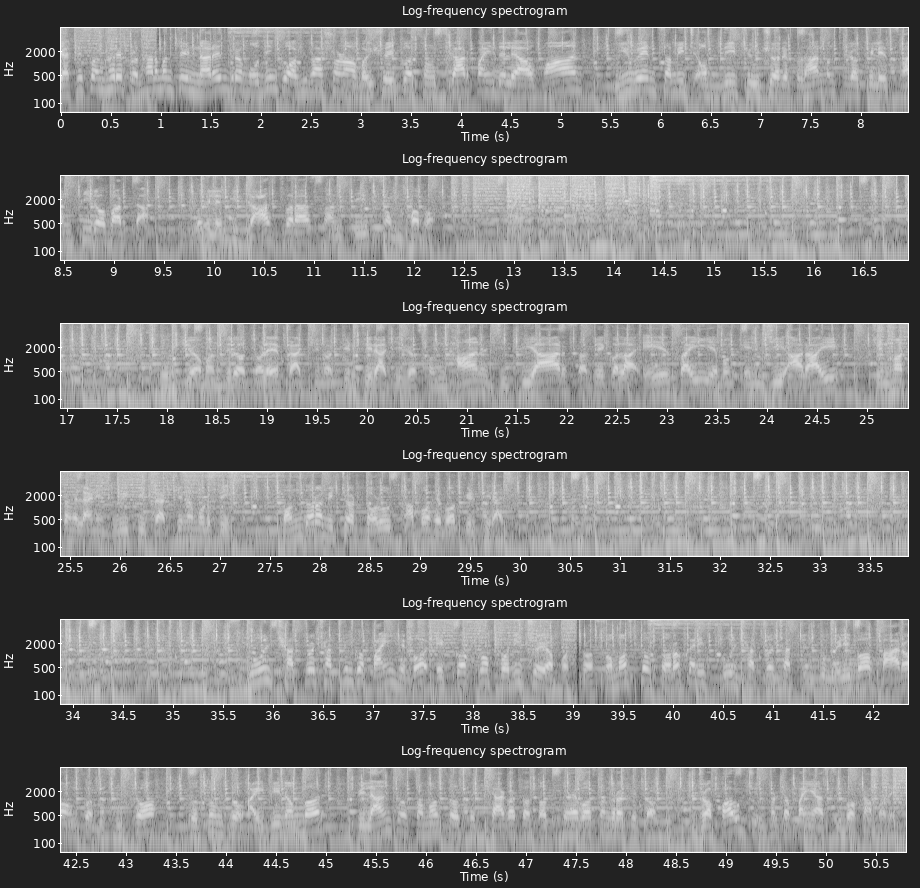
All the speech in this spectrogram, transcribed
জাতিসংঘরে প্রধানমন্ত্রী নরেন্দ্র মোদি কো অভিবাদন বৈশ্বিক সংস্কার পাই দেলে আহ্বান ইউএন সমিতি অফ দি ফিউচারে প্রধানমন্ত্রী রখিলে শান্তি র বার্তা কইলে বিকাশ দ্বারা শান্তি সম্ভব ସୂର୍ଯ୍ୟ ମନ୍ଦିର ତଳେ ପ୍ରାଚୀନ କୀର୍ତ୍ତିରାଜିର ସନ୍ଧାନ ଜିପିଆର୍ ସର୍ଭେ କଲା ଏଏସ୍ଆଇ ଏବଂ ଏନ୍ଜିଆର୍ଆଇ ଚିହ୍ନଟ ହେଲାଣି ଦୁଇଟି ପ୍ରାଚୀନ ମୂର୍ତ୍ତି ପନ୍ଦର ମିଟର ତଳୁ ଠାବ ହେବ କୀର୍ତ୍ତିରାଜି ସ୍କୁଲ ଛାତ୍ରଛାତ୍ରୀଙ୍କ ପାଇଁ ହେବ ଏକକ ପରିଚୟ ପତ୍ର ସମସ୍ତ ସରକାରୀ ସ୍କୁଲ ଛାତ୍ରଛାତ୍ରୀଙ୍କୁ ମିଳିବ ବାର ଅଙ୍କ ବିଶିଷ୍ଟ ସ୍ୱତନ୍ତ୍ର ଆଇଡି ନମ୍ବର ପିଲାଙ୍କ ସମସ୍ତ ଶିକ୍ଷାଗତ ତଥ୍ୟ ହେବ ସଂରକ୍ଷିତ ଡ୍ରପ୍ ଆଉଟ୍ ଚିହ୍ନଟ ପାଇଁ ଆସିବ କାମରେ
